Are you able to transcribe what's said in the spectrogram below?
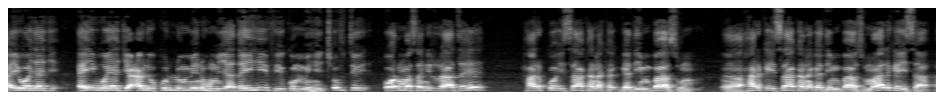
ay wayajcalu kullu minhum yadayhi fi kummihi cufti orma sanirraa ta'e harkoo isaa kana gadin baasu harka isaa kana gadin baasu maal keeysa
